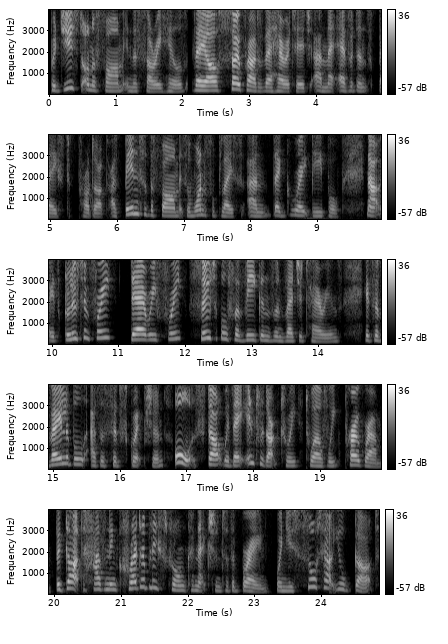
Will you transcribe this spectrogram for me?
produced on a farm in the Surrey Hills. They are so proud of their heritage and their evidence based product. I've been to the farm, it's a wonderful place, and they're great people. Now, it's gluten free. Dairy free, suitable for vegans and vegetarians. It's available as a subscription or start with their introductory 12 week program. The gut has an incredibly strong connection to the brain. When you sort out your gut,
